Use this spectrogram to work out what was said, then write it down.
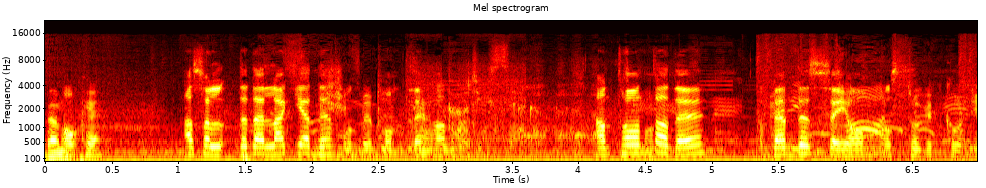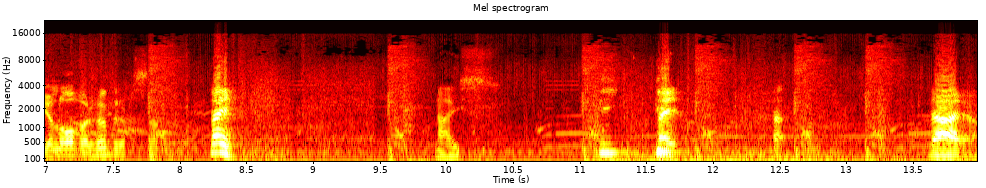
Vem? Okej. Alltså den där laggiga demon med måttliga halvor. Han tantade, vände sig om och tog ett kort. Jag lovar 100%. Nej! Nice. Nej! Där ja.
